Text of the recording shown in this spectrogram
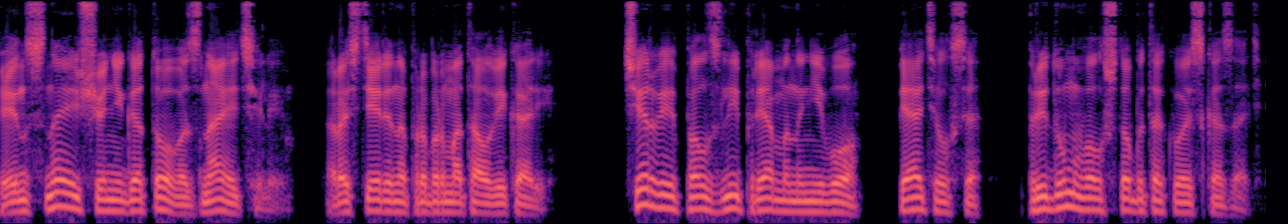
«Пенсне еще не готова, знаете ли. — растерянно пробормотал викарий. Черви ползли прямо на него, пятился, придумывал, чтобы такое сказать.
